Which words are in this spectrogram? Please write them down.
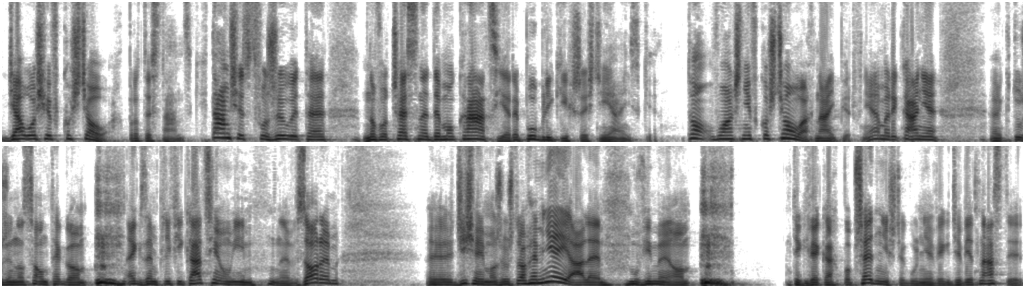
działo się w kościołach protestanckich. Tam się stworzyły te nowoczesne demokracje, republiki chrześcijańskie. To właśnie w kościołach najpierw. Nie? Amerykanie, e, którzy no są tego egzemplifikacją i wzorem, e, dzisiaj może już trochę mniej, ale mówimy o tych wiekach poprzednich, szczególnie wiek XIX,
